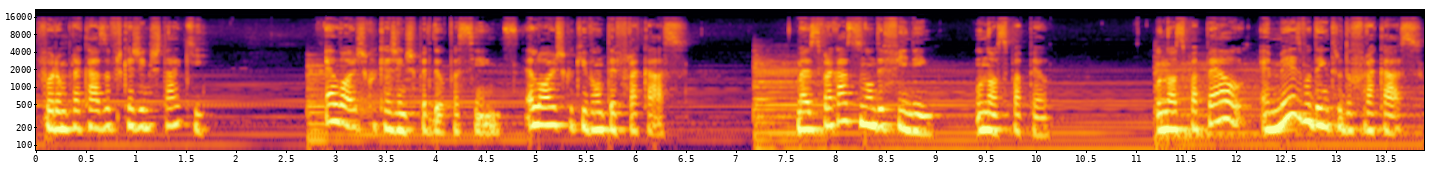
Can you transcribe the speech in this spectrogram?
foram para casa porque a gente está aqui. É lógico que a gente perdeu pacientes, é lógico que vão ter fracasso. Mas os fracassos não definem o nosso papel. O nosso papel é, mesmo dentro do fracasso,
